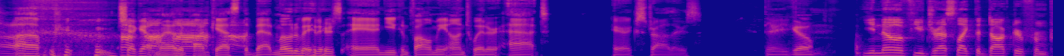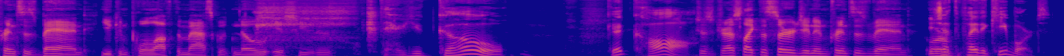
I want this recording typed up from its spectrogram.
Uh, check out my other podcast, The Bad Motivators, and you can follow me on Twitter at Eric Strathers. there you go. You know, if you dress like the doctor from Prince's band, you can pull off the mask with no issue, dude. There you go. Good call. Just dress like the surgeon in Prince's band. You just have to play the keyboards.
